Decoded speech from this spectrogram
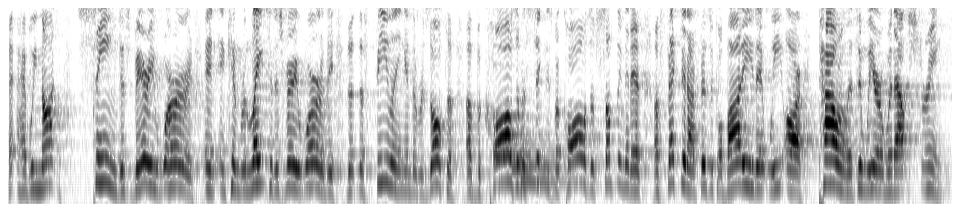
Have we not seen this very word and, and can relate to this very word, the, the, the, feeling and the result of, of because of a sickness, because of something that has affected our physical body, that we are powerless and we are without strength?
